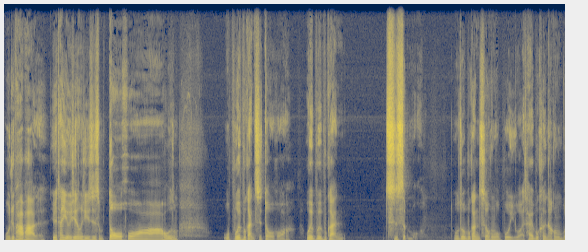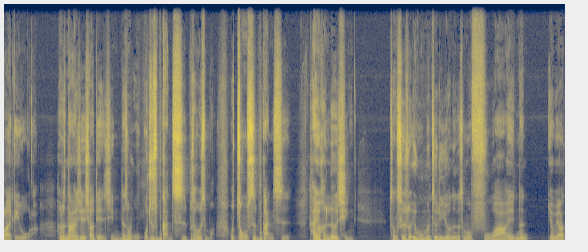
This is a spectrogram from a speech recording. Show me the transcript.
我就怕怕的，因为他有一些东西是什么豆花啊，或者什么，我不会不敢吃豆花，我也不会不敢吃什么，我都不敢吃红萝卜以外，他也不可能拿红萝卜来给我了。他就拿一些小点心，但是我我就是不敢吃，不知道为什么，我总是不敢吃。他又很热情，总是说：“哎，我们这里有那个什么福啊，哎，那要不要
